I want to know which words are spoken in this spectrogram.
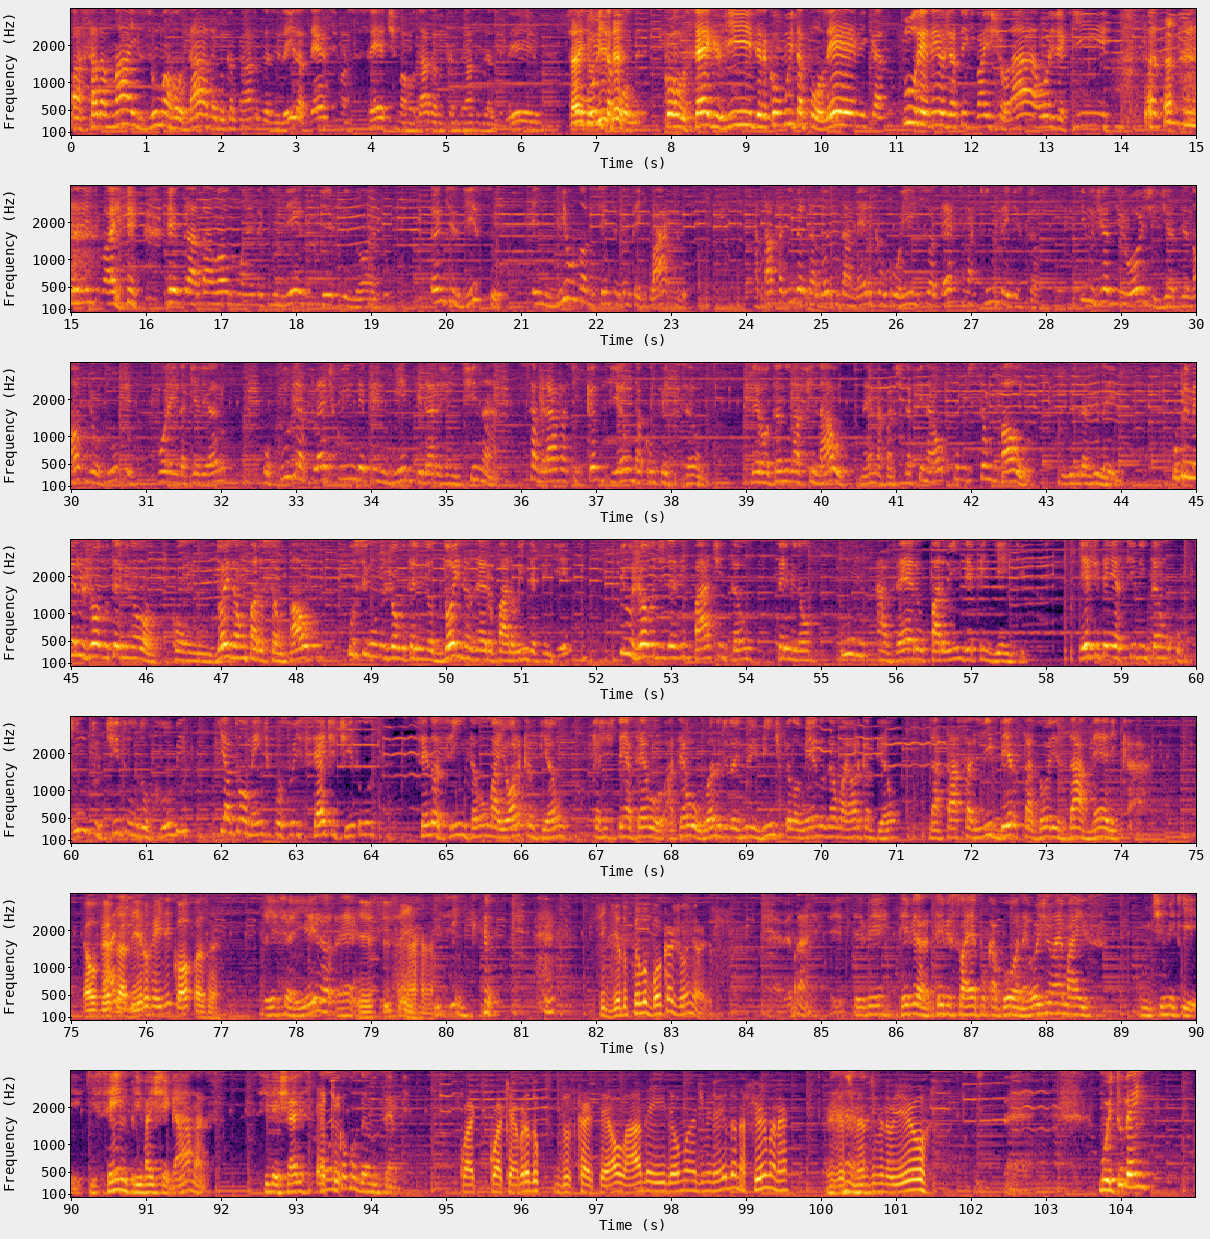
Passada mais uma rodada do Campeonato Brasileiro, a 17 rodada do Campeonato Brasileiro. Segue o líder. Pole... Com... Segue o líder, com muita polêmica. O René eu já sei que vai chorar hoje aqui. Assim a gente vai retratar logo mais aqui neste episódio. Antes disso, em 1974, a Taça Libertadores da América ocorria em sua 15ª edição. E no dia de hoje, dia 19 de outubro, porém daquele ano, o Clube Atlético Independiente da Argentina sagrava-se campeão da competição, derrotando na final, né, na partida final, o São Paulo, clube brasileiro. O primeiro jogo terminou com 2 a 1 para o São Paulo, o segundo jogo terminou 2 a 0 para o Independiente e o jogo de desempate então terminou 1 a 0 para o Independiente. Esse teria sido então o quinto título do clube, que atualmente possui sete títulos, sendo assim então o maior campeão que a gente tem até o, até o ano de 2020, pelo menos, é o maior campeão da Taça Libertadores da América. É o verdadeiro aí, rei de Copas, né? Esse aí é. Esse sim. E sim. Seguido pelo Boca Juniors. É verdade. Teve, teve, teve sua época boa, né? Hoje não é mais um time que, que sempre vai chegar, mas se deixar eles estão é que... incomodando sempre. Com a, com a quebra do, dos cartel lá, daí deu uma diminuída na firma, né? O investimento diminuiu. É. Muito bem.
